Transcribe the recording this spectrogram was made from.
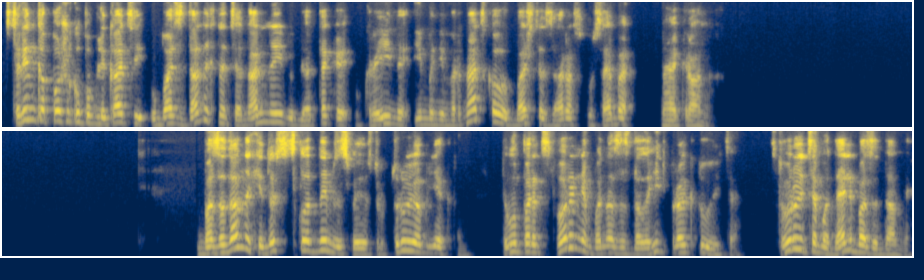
Сторінка пошуку публікацій у базі даних Національної бібліотеки України імені Вернацького ви бачите зараз у себе на екранах. База даних є досить складним за своєю структурою об'єктом, тому перед створенням вона заздалегідь проєктується. Створюється модель бази даних.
